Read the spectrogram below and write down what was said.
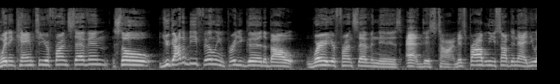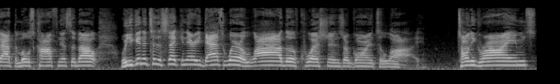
When it came to your front seven. So you got to be feeling pretty good about where your front seven is at this time. It's probably something that you have the most confidence about. When you get into the secondary, that's where a lot of questions are going to lie. Tony Grimes,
